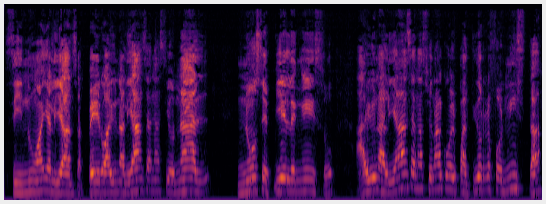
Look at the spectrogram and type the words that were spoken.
Si no hay alianza, pero hay una alianza nacional, no se pierden eso. Hay una alianza nacional con el Partido Reformista.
